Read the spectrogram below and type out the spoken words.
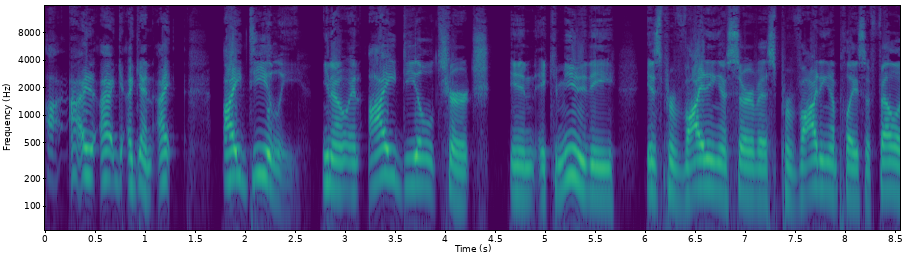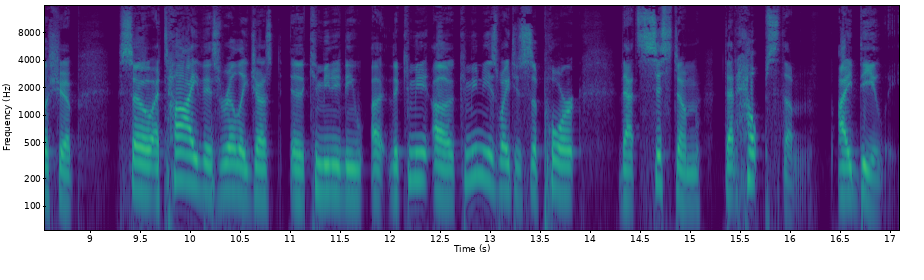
I, I again, I ideally, you know, an ideal church in a community is providing a service, providing a place of fellowship. So a tithe is really just a community, uh, the community, uh, community's way to support that system that helps them. Ideally,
